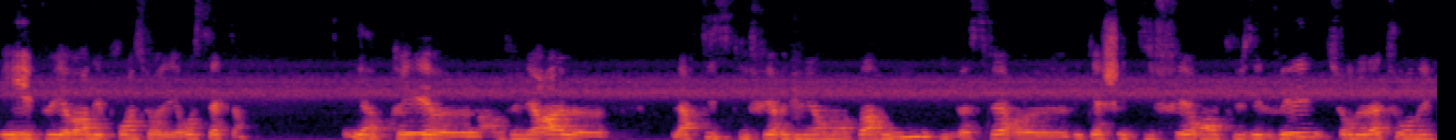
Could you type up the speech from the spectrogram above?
et il peut y avoir des points sur les recettes. Et après, en général, l'artiste qui fait régulièrement Paris, il va se faire des cachets différents, plus élevés sur de la tournée.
